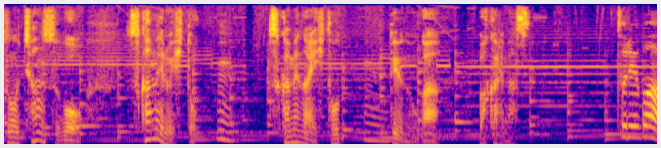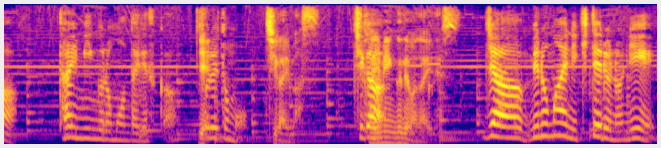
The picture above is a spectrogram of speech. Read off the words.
そのチャンスをつかめる人うん。つかめない人っうんていうのが分かれます。それはタイミングの問題ですか？それとも？違います。違う。タイミングではないです。じゃあ目の前に来てるのに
